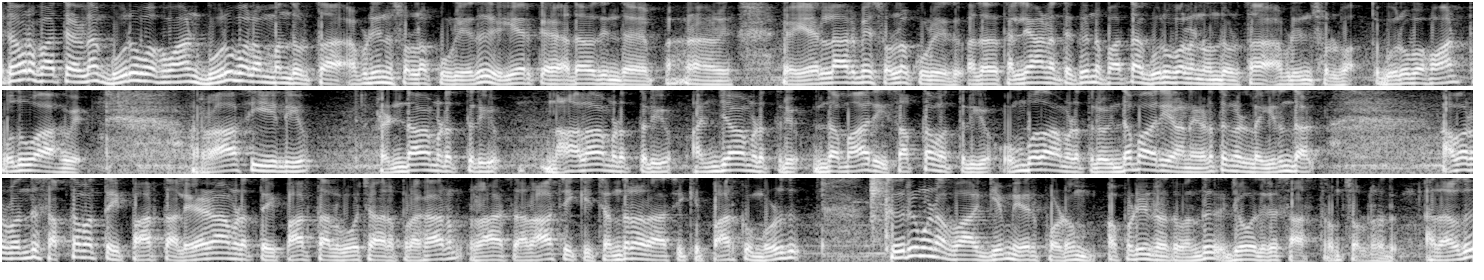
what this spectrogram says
தவிர பார்த்தோம்னா குரு பகவான் குருபலம் வந்துடுத்தா அப்படின்னு சொல்லக்கூடியது இயற்கை அதாவது இந்த எல்லாருமே சொல்லக்கூடியது. அதாவது கல்யாணத்துக்குன்னு பார்த்தா குருபலன் வந்துடுத்தா அப்படின்னு சொல்லுவாள் குரு பகவான் பொதுவாகவே ராசியிலையும் ரெண்டாம் இடத்துலையும் நாலாம் இடத்துலையும் அஞ்சாம் இடத்துலையும் இந்த மாதிரி சப்தமத்துலேயும் ஒன்பதாம் இடத்துலையும் இந்த மாதிரியான இடத்துங்களில் இருந்தால் அவர் வந்து சப்தமத்தை பார்த்தால் ஏழாம் இடத்தை பார்த்தால் கோச்சார பிரகாரம் ராச ராசிக்கு சந்திர ராசிக்கு பார்க்கும் பொழுது திருமண பாக்கியம் ஏற்படும் அப்படின்றது வந்து ஜோதிட சாஸ்திரம் சொல்கிறது அதாவது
